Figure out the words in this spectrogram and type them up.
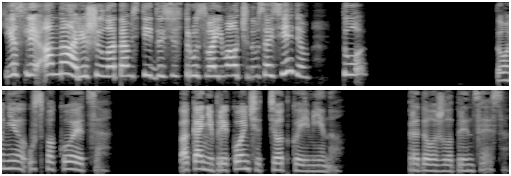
«Если она решила отомстить за сестру своим алчным соседям, то...» «То не успокоится, пока не прикончит тетку Эмину», — продолжила принцесса.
